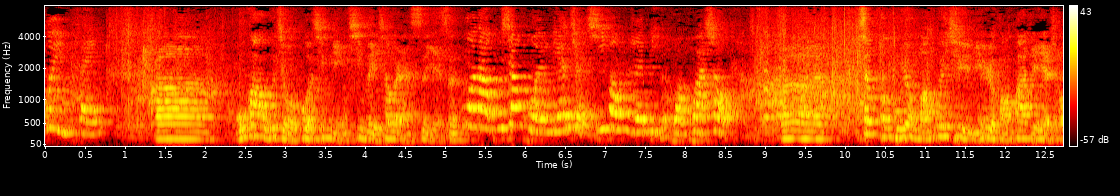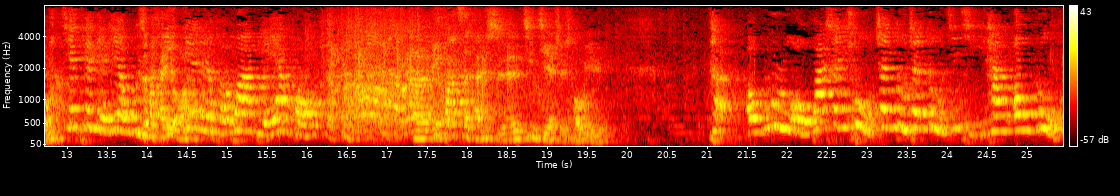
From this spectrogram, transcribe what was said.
鳜鱼肥。呃，无花无酒过清明，兴味悄然似野僧。莫道不销魂，帘卷西风，人比黄花瘦。呃，相逢不用忙归去，明日黄花蝶也愁。千天莲叶无怎么还有啊？今日荷花别样红。呃，梨花自寒时，尽解只愁余。偶误入藕花深处，争渡，争渡，惊起一滩鸥鹭。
